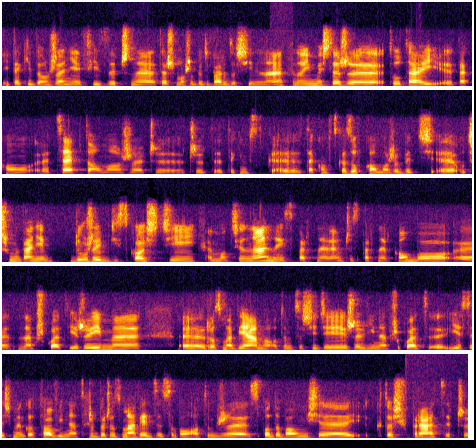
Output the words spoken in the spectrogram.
i takie dążenie fizyczne też może być bardzo silne. No i myślę, że tutaj taką receptą może, czy, czy takim, taką wskazówką może być e, utrzymywanie dużej bliskości emocjonalnej z partnerem czy z partnerką, bo e, na przykład jeżeli my rozmawiamy o tym, co się dzieje. Jeżeli na przykład e, jesteśmy gotowi na to, żeby rozmawiać ze sobą o tym, że spodobał mi się ktoś w pracy, czy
